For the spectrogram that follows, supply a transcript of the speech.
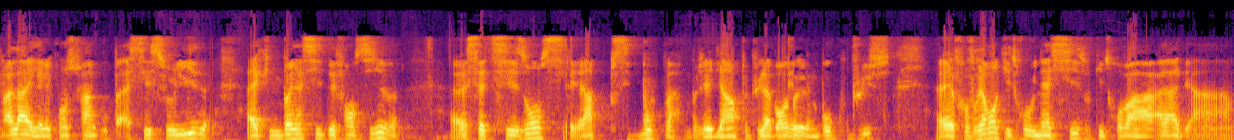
voilà, il avait construit un groupe assez solide avec une bonne assise défensive. Euh, cette saison, c'est un- beaucoup, bah, j'allais dire un peu plus laborieux, même beaucoup plus. Euh, Il faut vraiment qu'il trouve une assise ou qu'il trouve un, des- un-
